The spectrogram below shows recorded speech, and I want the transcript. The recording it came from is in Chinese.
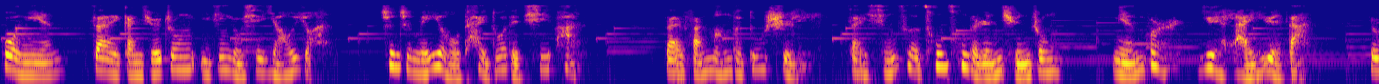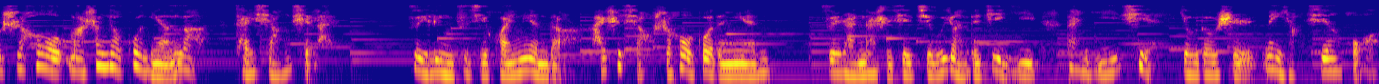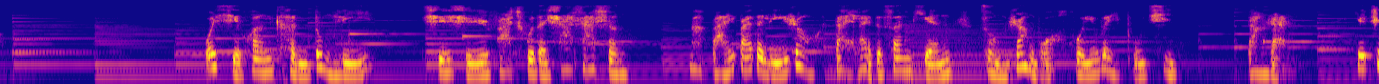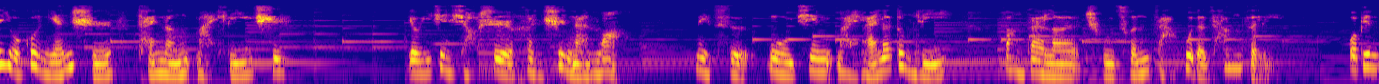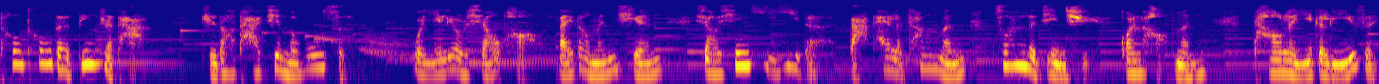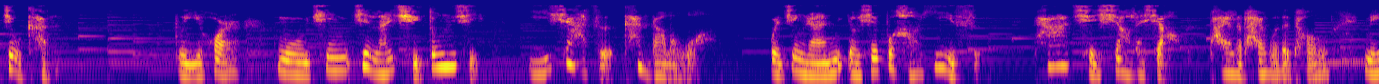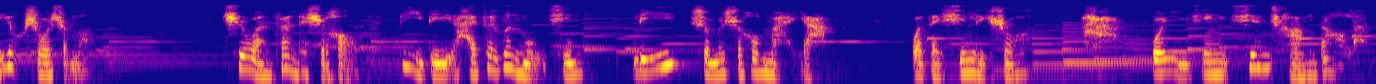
过年在感觉中已经有些遥远，甚至没有太多的期盼。在繁忙的都市里，在行色匆匆的人群中，年味儿越来越淡。有时候马上要过年了，才想起来，最令自己怀念的还是小时候过的年。虽然那是些久远的记忆，但一切又都是那样鲜活。我喜欢啃冻梨，吃时发出的沙沙声，那白白的梨肉带来的酸甜，总让我回味不尽。当然，也只有过年时才能买梨吃。有一件小事很是难忘，那次母亲买来了冻梨，放在了储存杂物的仓子里，我便偷偷的盯着它，直到她进了屋子。我一溜小跑来到门前，小心翼翼的打开了舱门，钻了进去，关好门，掏了一个梨子就啃。不一会儿，母亲进来取东西，一下子看到了我，我竟然有些不好意思，她却笑了笑，拍了拍我的头，没有说什么。吃晚饭的时候，弟弟还在问母亲。梨什么时候买呀？我在心里说：“哈，我已经先尝到了。”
